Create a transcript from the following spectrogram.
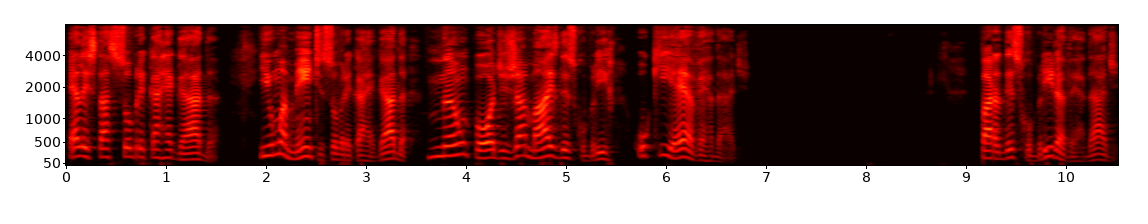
ela está sobrecarregada. E uma mente sobrecarregada não pode jamais descobrir o que é a verdade. Para descobrir a verdade,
